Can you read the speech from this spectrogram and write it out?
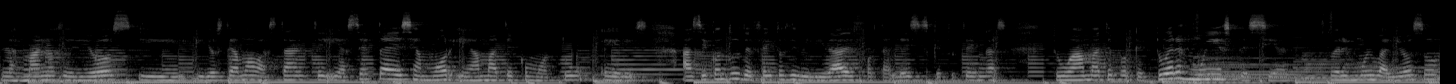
en las manos de Dios y, Dios te ama bastante y acepta ese amor y ámate como tú eres. Así con tus defectos, debilidades, fortalezas que tú tengas, tú ámate porque tú eres muy especial, tú eres muy valioso,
